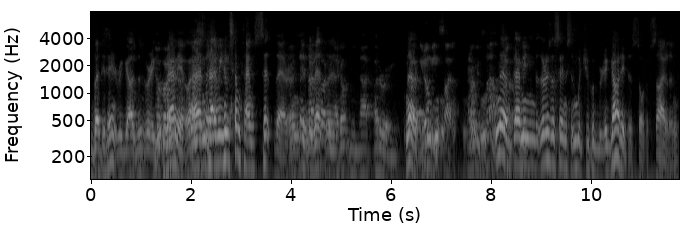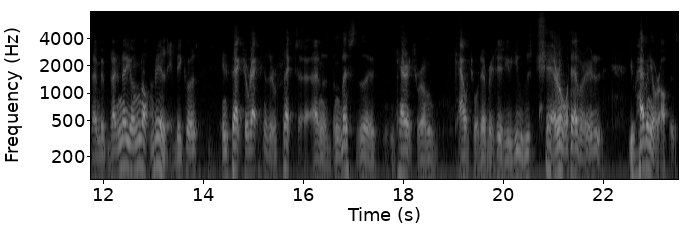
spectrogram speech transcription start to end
but it ain't regarded as very no, good value. I, and I mean, you sometimes sit there and say not let talking, the, I don't mean not uttering. No, you don't mean silent. I don't mean silent. No, but I mean there is a sense in which you could be regarded as sort of silent. I mean, but I know you're not really because, in fact, you're acting as a reflector, and unless the character on couch, whatever it is you use, chair or whatever you have in your office.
